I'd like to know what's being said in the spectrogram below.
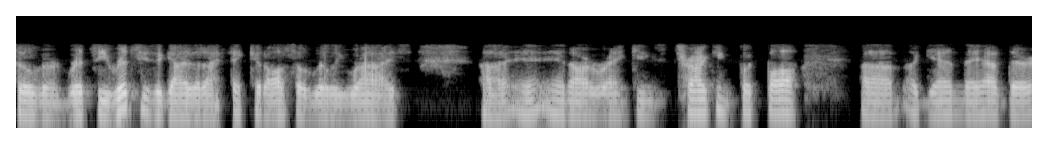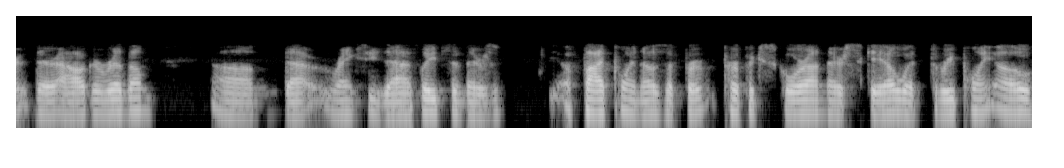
Silver and Ritzie. Ritzie's a guy that I think could also really rise uh, in, in our rankings. Tracking football, uh, again, they have their their algorithm um, that ranks these athletes, and there's a 5.0 is a per- perfect score on their scale, with 3.0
